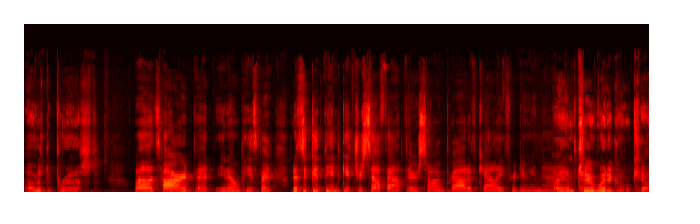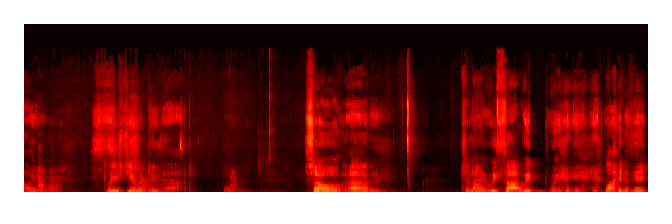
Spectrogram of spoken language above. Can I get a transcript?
I was depressed. Well, it's hard, but you know, peace, but but it's a good thing to get yourself out there. So I'm proud of Callie for doing that. I am too. Way to go, Callie. Have a Pleased you would do out. that. Yeah. So um, tonight we thought we'd, we, in light of the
